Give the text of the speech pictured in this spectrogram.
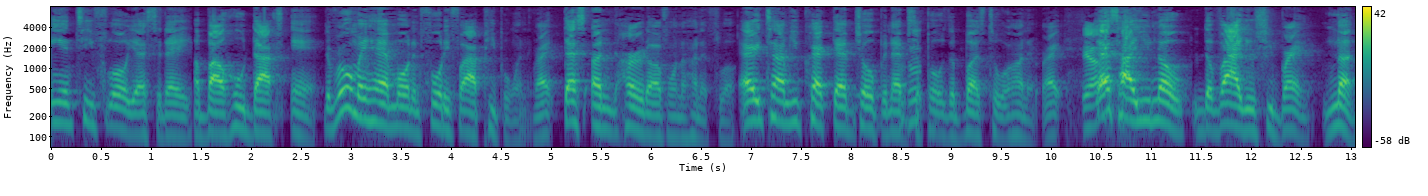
ENT floor yesterday about who docks in. The room ain't had more than 45 people in it, right? That's unheard of on the 100 floor. Every time you crack that bitch open, that's mm-hmm. supposed to buzz to 100, right? Yeah. That's how you know the value she bring. None,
